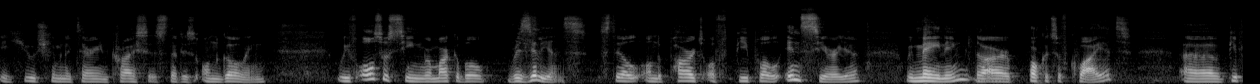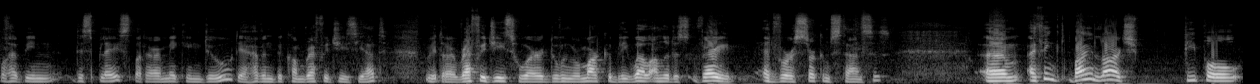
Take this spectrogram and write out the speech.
a, huge humanitarian crisis that is ongoing. We've also seen remarkable resilience still on the part of people in Syria remaining. There are pockets of quiet. Uh, people have been displaced but are making do. They haven't become refugees yet. With uh, refugees who are doing remarkably well under this very adverse circumstances. Um, I think by and large, people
